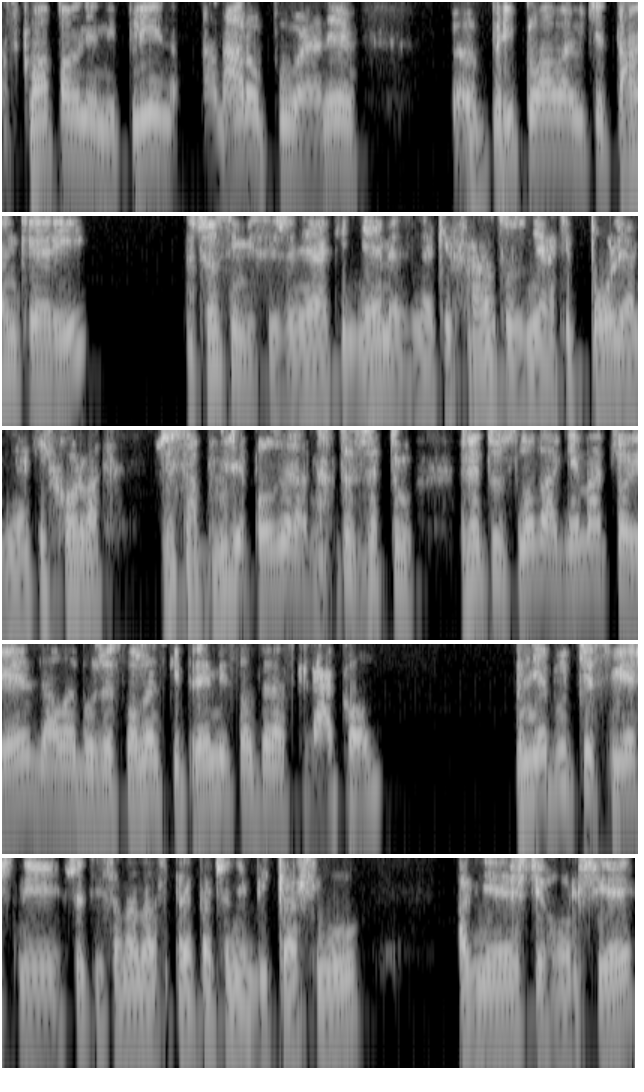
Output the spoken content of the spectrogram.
skvapalnený plyn a na ropu, a ja neviem, e, priplávajú tie tankery. A čo si myslíš, že nejaký Nemec, nejaký Francúz, nejaký Poliak, nejaký Chorvat, že sa bude pozerať na to, že tu, že tu Slovák nemá čo jesť, alebo že slovenský priemysel teraz krakol. Nebuďte smiešní, všetci sa na nás prepačením vykašľú, ak nie je ešte horšie.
